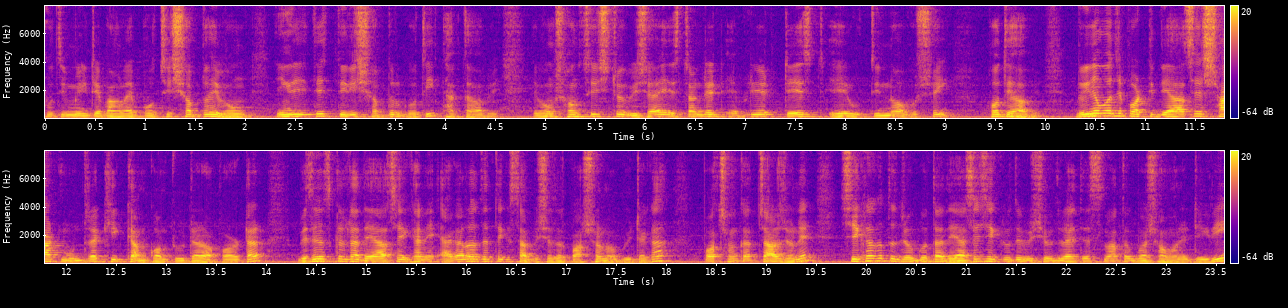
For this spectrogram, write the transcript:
প্রতি মিনিটে বাংলায় পঁচিশ শব্দ এবং ইংরেজিতে তিরিশ শব্দর গতি থাকতে হবে? এবং সংশ্লিষ্ট বিষয়ে স্ট্যান্ডার্ড অ্যাপ্লিয়েট টেস্ট এর উত্তীর্ণ অবশ্যই হতে হবে। দুই নম্বর যে পদটি দেওয়া আছে, ষাট মুদ্রাক্ষিক কাম কম্পিউটার অপারেটর? বেতন স্কেলটা দেওয়া আছে এখানে এগারো হাজার থেকে ছাব্বিশ হাজার পাঁচশো নব্বই টাকা। পদ সংখ্যা চারজনের শিক্ষাগত যোগ্যতা দেওয়া আছে স্বীকৃত বিশ্ববিদ্যালয়তে স্নাতক বা সমানের ডিগ্রি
